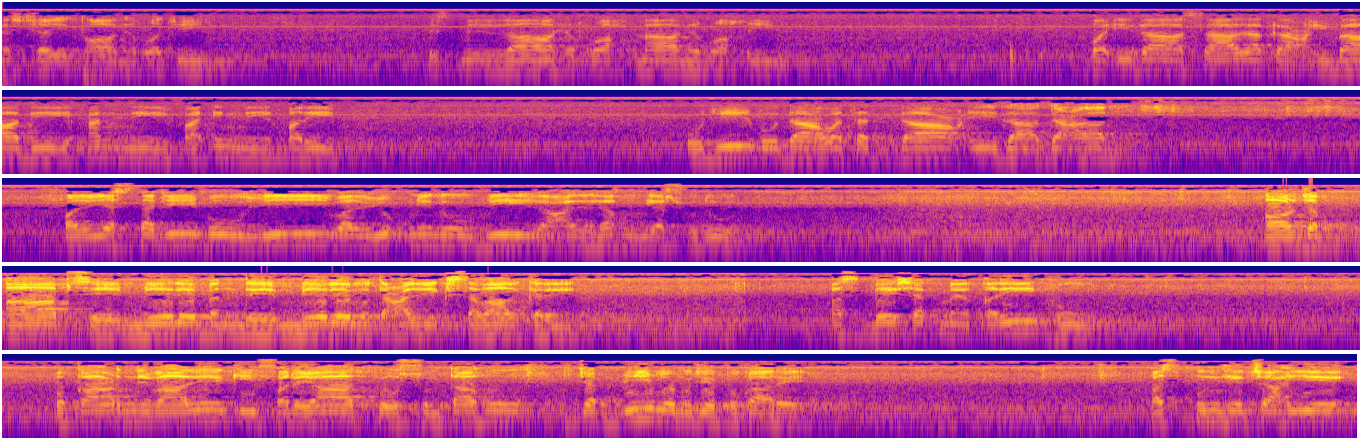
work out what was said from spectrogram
الشيطان الرجيم. بسم الله الرحمن الرحيم. وإذا سالك عبادي عني فإني قريب. أجيب دعوة الداع إذا دعاني. فليستجيبوا لي وليؤمنوا بي لعلهم يرشدون اور جب آپ سے میرے بندے، میرے متعلق سوال کریں، بس بے شک میں قریب ہوں، پکارنے والے کی فریاد کو سنتا ہوں جب بھی وہ مجھے پکارے۔ بس انہیں چاہیے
